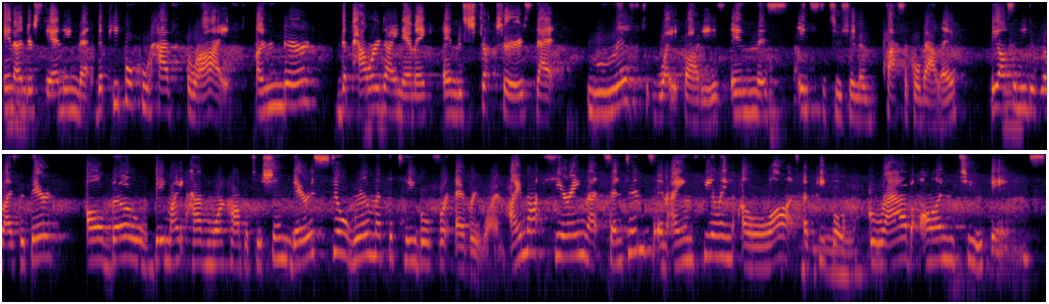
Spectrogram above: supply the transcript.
in mm-hmm. understanding that the people who have thrived under the power dynamic and the structures that lift white bodies in this institution of classical ballet, they also mm-hmm. need to realize that they're although they might have more competition, there is still room at the table for everyone. I'm not hearing that sentence, and I am feeling a lot of people mm-hmm. grab onto things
